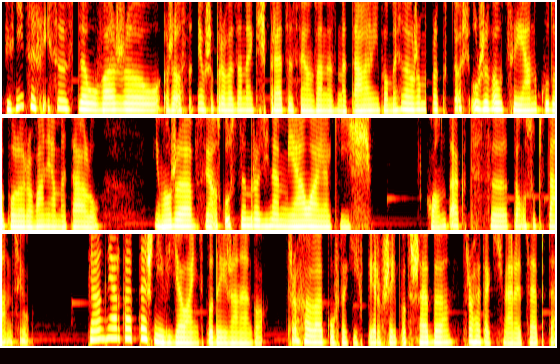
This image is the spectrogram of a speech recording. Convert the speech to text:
W piwnicy Fisus zauważył, że ostatnio przeprowadzono jakieś prace związane z metalem i pomyślał, że może ktoś używał cyjanku do polerowania metalu. I może w związku z tym rodzina miała jakiś kontakt z tą substancją. Pielęgniarka też nie widziała nic podejrzanego. Trochę leków takich pierwszej potrzeby, trochę takich na receptę.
